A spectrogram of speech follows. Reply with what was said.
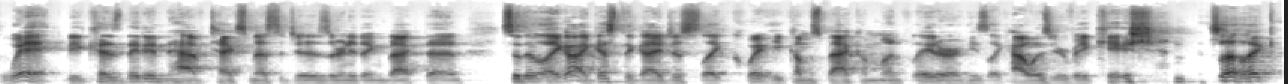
quit because they didn't have text messages or anything back then. So they're like, oh, I guess the guy just like quit. He comes back a month later and he's like, how was your vacation? so like,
